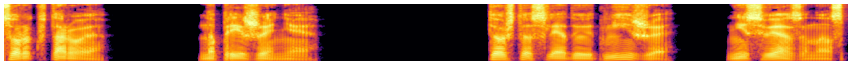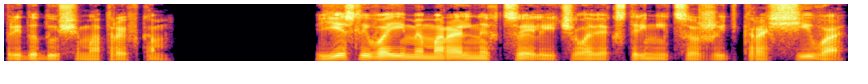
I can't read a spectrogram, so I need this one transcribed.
42. Напряжение. То, что следует ниже, не связано с предыдущим отрывком. Если во имя моральных целей человек стремится жить красиво,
